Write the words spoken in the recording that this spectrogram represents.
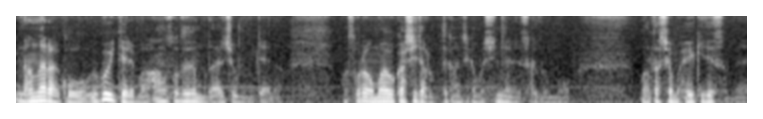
なんならこう動いてれば半袖でも大丈夫みたいな、まあ、それはお前おかしいだろって感じかもしれないですけども私はもう平気ですね。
